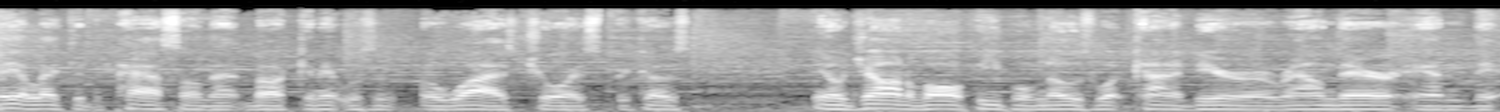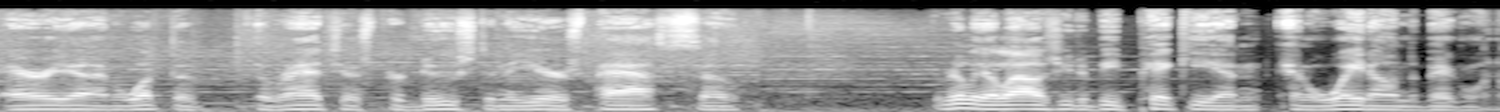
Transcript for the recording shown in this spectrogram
They elected to pass on that buck, and it was a, a wise choice because, you know, John, of all people, knows what kind of deer are around there and the area and what the, the ranch has produced in the years past. So it really allows you to be picky and, and wait on the big one.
